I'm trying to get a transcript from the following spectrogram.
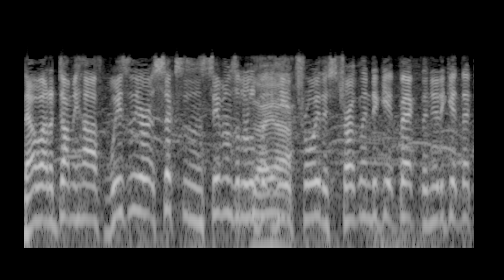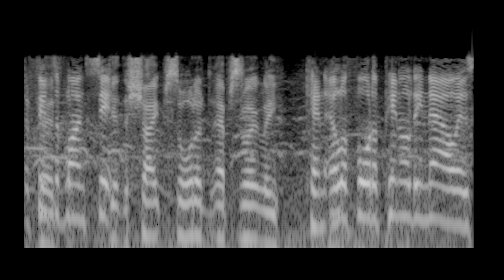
Now out of dummy half. Wesley are at sixes and sevens a little They bit here. Troy. They're struggling to get back. They need to get that defensive Good. line set. Get the shape sorted, absolutely. Can ill afford a penalty now as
